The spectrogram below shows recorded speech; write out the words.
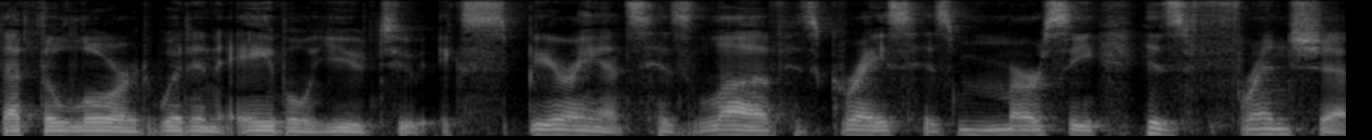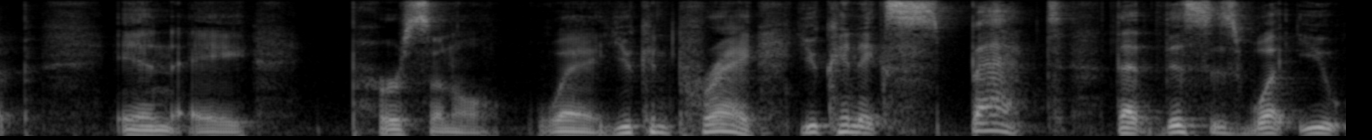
that the Lord would enable you to experience His love, His grace, His mercy, His friendship in a personal way. You can pray. You can expect that this is what you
